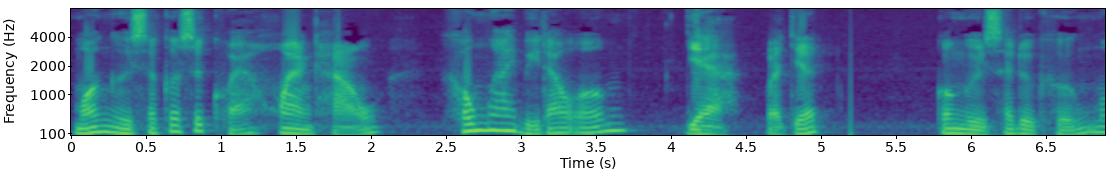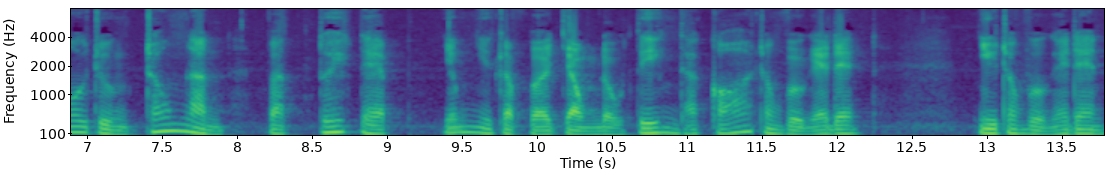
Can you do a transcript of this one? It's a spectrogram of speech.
Mỗi người sẽ có sức khỏe hoàn hảo, không ai bị đau ốm, già và chết. Con người sẽ được hưởng môi trường trong lành và tuyệt đẹp giống như cặp vợ chồng đầu tiên đã có trong vườn Eden. Như trong vườn Eden,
